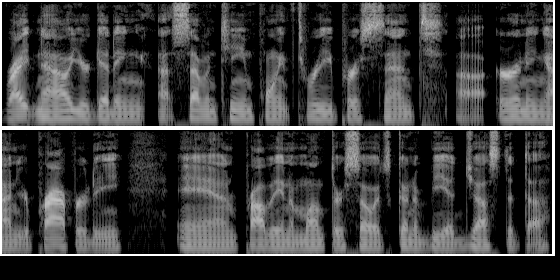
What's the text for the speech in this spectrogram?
right now you're getting a 17.3% uh, earning on your property, and probably in a month or so it's going to be adjusted to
